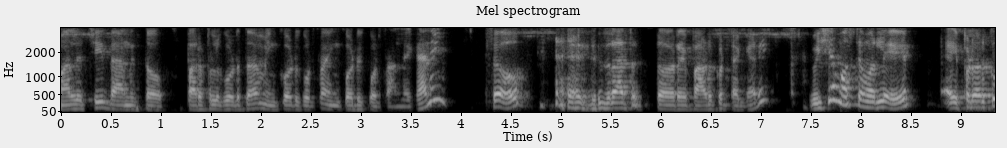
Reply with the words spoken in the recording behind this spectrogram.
మలిచి దానితో పరుపులు కొడతాం ఇంకోటి కొడతాం ఇంకోటి కొడతాంలే. కానీ సో గుజరాత్తో రేపు ఆడుకుంటాం కానీ విషయం వస్తే మళ్ళీ ఇప్పటి వరకు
